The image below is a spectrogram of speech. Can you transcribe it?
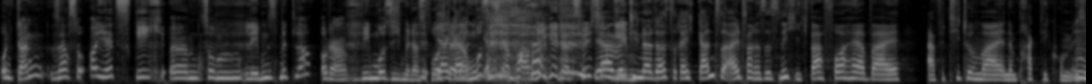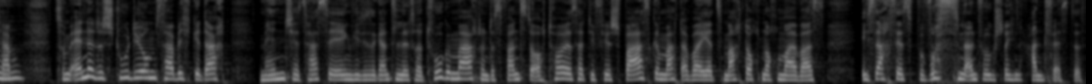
und dann sagst du, oh, jetzt gehe ich ähm, zum Lebensmittler? Oder wie muss ich mir das vorstellen? da ganz- muss ja ein paar Wege dazwischen Ja. Bettina, du hast recht. Ganz so einfach ist es nicht. Ich war vorher bei Appetito mal in einem Praktikum. Ich habe zum Ende des Studiums habe ich gedacht, Mensch, jetzt hast du irgendwie diese ganze Literatur gemacht und das fandst du auch toll, es hat dir viel Spaß gemacht, aber jetzt mach doch noch mal was. Ich sag's jetzt bewusst in Anführungsstrichen handfestes.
